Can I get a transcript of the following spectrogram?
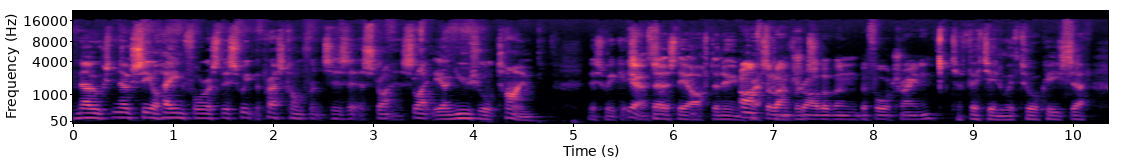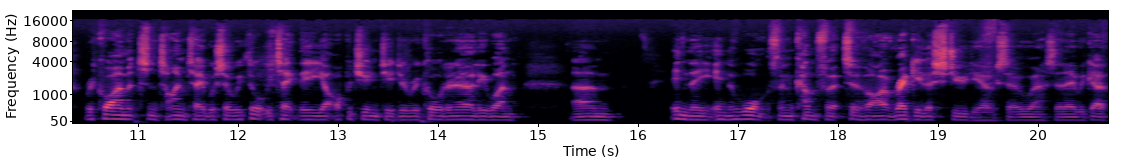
No, no Seale-Hayne for us this week. The press conference is at a stri- slightly unusual time this week. It's Yeah, a so Thursday afternoon after press lunch conference rather than before training. to fit in with Torquay's uh, requirements and timetable. So we thought we'd take the uh, opportunity to record an early one um, in the in the warmth and comfort of our regular studio. So uh, so there we go.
